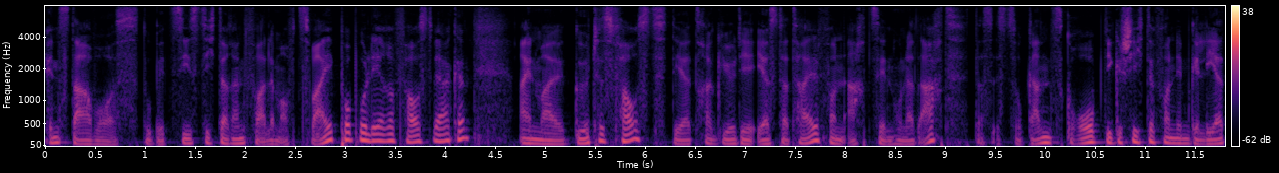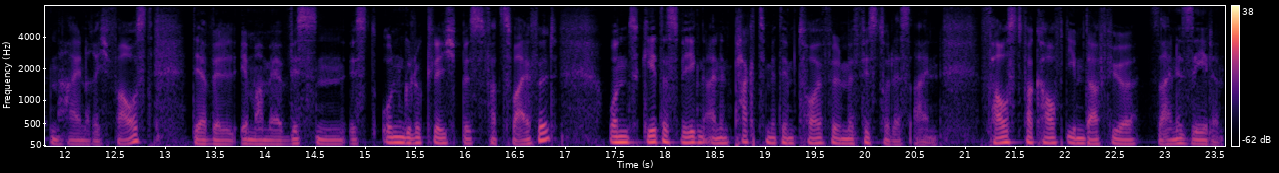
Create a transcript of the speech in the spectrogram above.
in Star Wars. Du beziehst dich darin vor allem auf zwei populäre Faustwerke. Einmal Goethes Faust, der Tragödie erster Teil von 1808. Das ist so ganz grob die Geschichte von dem Gelehrten Heinrich Faust. Der will immer mehr wissen, ist unglücklich bis verzweifelt und geht deswegen einen Pakt mit dem Teufel Mephistopheles ein. Faust verkauft ihm dafür seine Seele.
